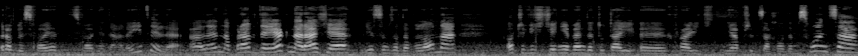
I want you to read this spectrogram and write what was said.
robię swoje, dzwonię dalej i tyle. Ale naprawdę jak na razie jestem zadowolona. Oczywiście nie będę tutaj e, chwalić dnia przed zachodem słońca.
